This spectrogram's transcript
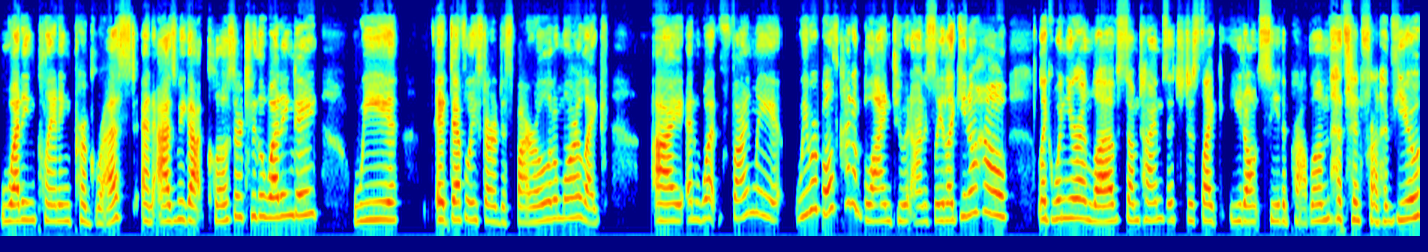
wedding planning progressed and as we got closer to the wedding date we it definitely started to spiral a little more like i and what finally we were both kind of blind to it honestly like you know how like when you're in love sometimes it's just like you don't see the problem that's in front of you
